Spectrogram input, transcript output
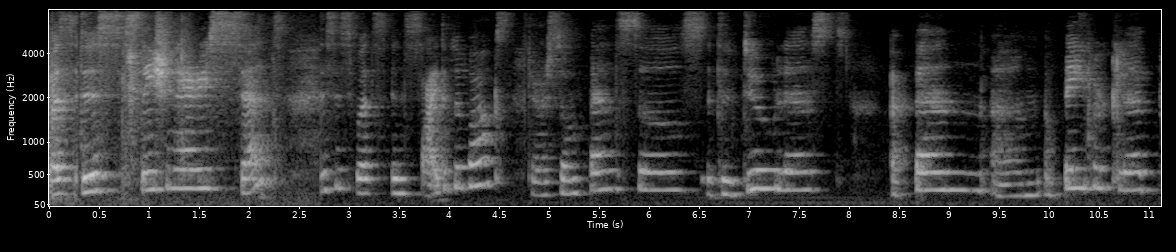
was this stationery set. This is what's inside of the box. There are some pencils, a to-do list, a pen, um, a paper clip,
